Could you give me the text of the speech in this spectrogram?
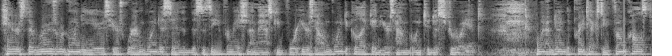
Here's the ruse we're going to use. Here's where I'm going to send it. This is the information I'm asking for. Here's how I'm going to collect it, and here's how I'm going to destroy it. When I'm doing the pre-texting phone calls,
